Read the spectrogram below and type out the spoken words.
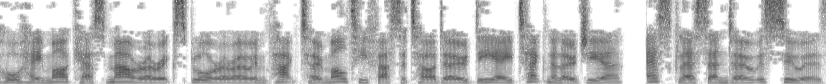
Jorge Marques Moura explora o impacto multifacetado da tecnologia, esclarecendo as suas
